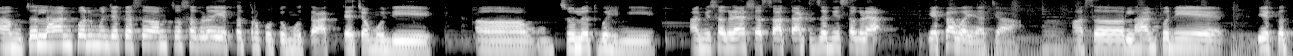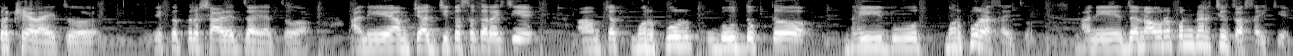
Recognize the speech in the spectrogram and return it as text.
आमचं लहानपण म्हणजे कसं आमचं सगळं एकत्र कुटुंब होतं. आत्याच्या मुली चुलत बहिणी. आम्ही सगळ्या अशा सात आठ जणी सगळ्या एका वयाच्या. असं लहानपणी एकत्र खेळायचं. एकत्र शाळेत जायचं. आणि आमची आजी कसं करायची आमच्यात भरपूर दूध दुभतं दही दूध भरपूर असायचं. आणि जनावरं पण घरचीच असायची.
